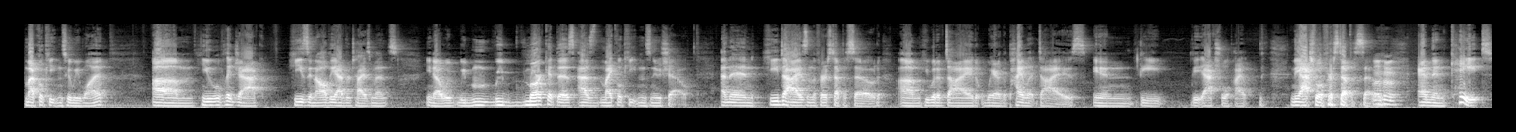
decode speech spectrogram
Michael Keaton's who we want. Um, he will play Jack. He's in all the advertisements. You know, we, we we market this as Michael Keaton's new show, and then he dies in the first episode. Um, he would have died where the pilot dies in the the actual pilot, in the actual first episode, and then Kate,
